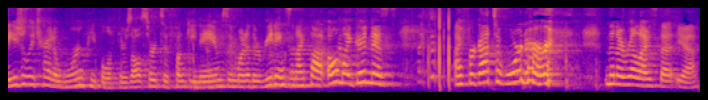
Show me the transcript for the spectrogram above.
I usually try to warn people if there's all sorts of funky names in one of the readings, and I thought, oh my goodness, I forgot to warn her. and then I realized that, yeah.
